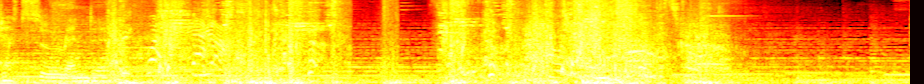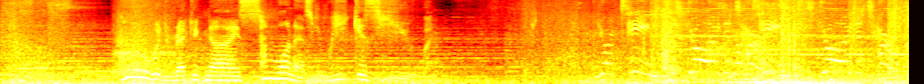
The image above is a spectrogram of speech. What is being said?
just surrender? Who would recognize someone as weak as you? Your team destroyed a turret! Your team destroyed a turret!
